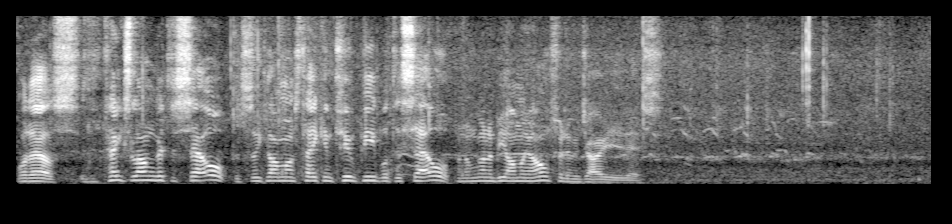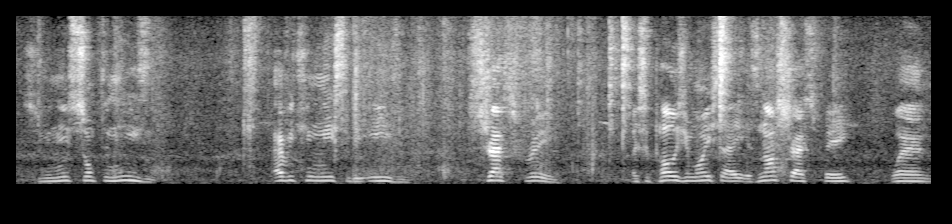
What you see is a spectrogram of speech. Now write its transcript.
What else? It takes longer to set up. It's like almost taking two people to set up, and I'm gonna be on my own for the majority of this. So you need something easy. Everything needs to be easy, stress free. I suppose you might say it's not stress free when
